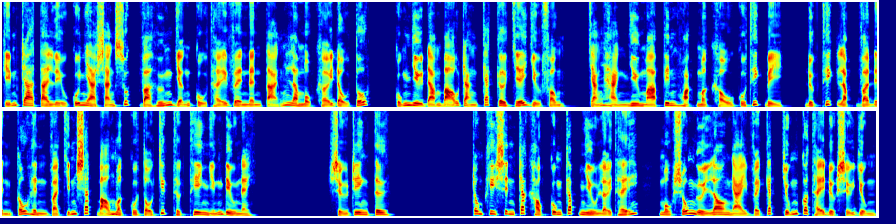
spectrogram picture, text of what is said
Kiểm tra tài liệu của nhà sản xuất và hướng dẫn cụ thể về nền tảng là một khởi đầu tốt, cũng như đảm bảo rằng các cơ chế dự phòng, chẳng hạn như mã PIN hoặc mật khẩu của thiết bị, được thiết lập và định cấu hình và chính sách bảo mật của tổ chức thực thi những điều này. Sự riêng tư Trong khi sinh trắc học cung cấp nhiều lợi thế, một số người lo ngại về cách chúng có thể được sử dụng.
